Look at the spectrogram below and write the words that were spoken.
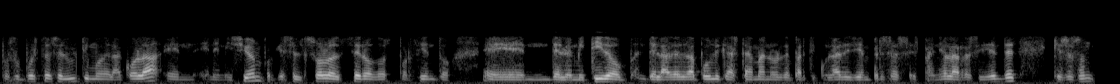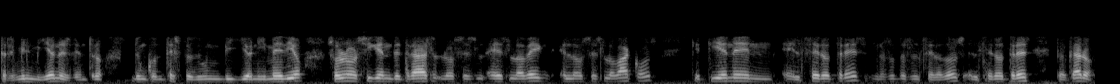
por supuesto, es el último de la cola en, emisión, porque es el solo el 0,2% eh, de lo emitido de la deuda pública está en manos de particulares y empresas españolas residentes, que esos son 3.000 millones dentro de un contexto de un billón y medio. Solo nos siguen detrás los, los eslovacos, que tienen el 0,3, nosotros el 0,2, el 0,3, pero claro,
